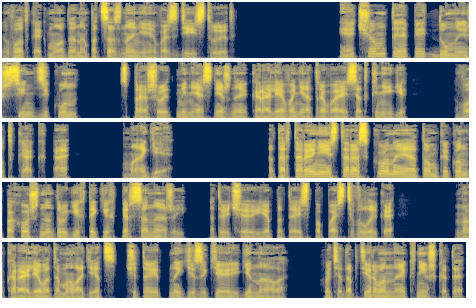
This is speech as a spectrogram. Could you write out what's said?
Вот как мода на подсознание воздействует. «И о чем ты опять думаешь, Синдзикун?» — спрашивает меня снежная королева, не отрываясь от книги. «Вот как, а? Магия?» «О Тартаране из Тараскона и о том, как он похож на других таких персонажей», отвечаю я, пытаясь попасть в лыка. Но королева-то молодец, читает на языке оригинала. Хоть адаптированная книжка-то.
